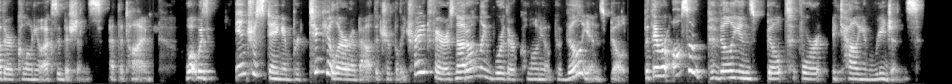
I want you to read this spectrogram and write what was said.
other colonial exhibitions at the time. What was interesting in particular about the Tripoli Trade Fair is not only were there colonial pavilions built, but there were also pavilions built for Italian regions.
